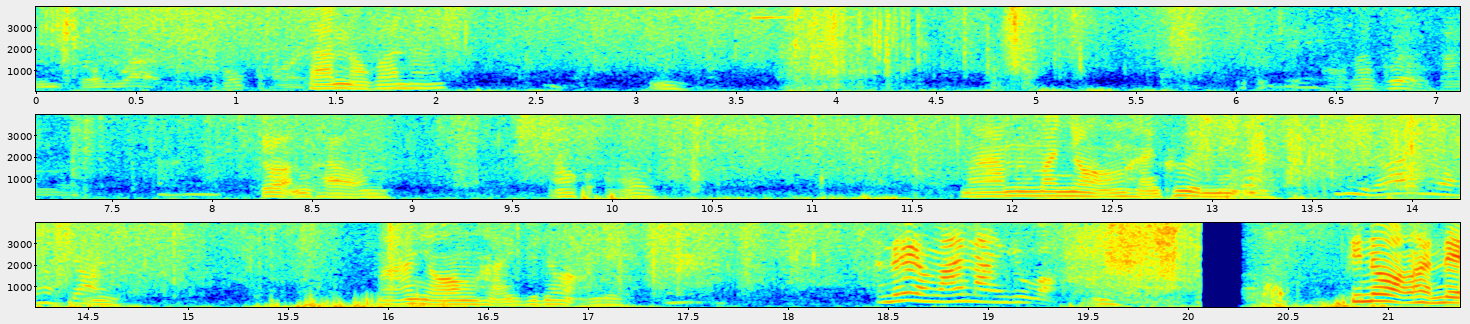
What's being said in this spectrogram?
มีโชคว่าพกหอย สั้นออกก่อนฮะออกมาเพื่อนกันเลยจอนเขาน่ะเอาเออมามันมาหยองหายขึ้นนี่น่ะดีแล้วมองหาจังมาหยองหายพี่น้องเด็อันนี้ไม้นางอยู่บ่พี่น้องอันเด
